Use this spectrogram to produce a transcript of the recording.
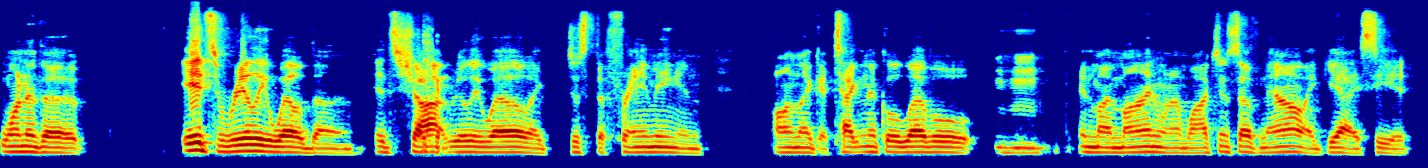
one of the it's really well done. It's shot okay. really well, like just the framing and on like a technical level mm-hmm. in my mind when I'm watching stuff now, like yeah, I see it.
